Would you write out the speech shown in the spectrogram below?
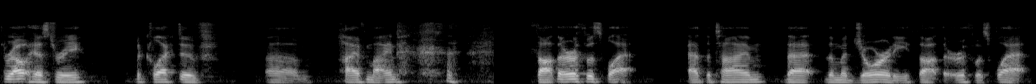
throughout history, the collective um, hive mind thought the Earth was flat. At the time that the majority thought the Earth was flat,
